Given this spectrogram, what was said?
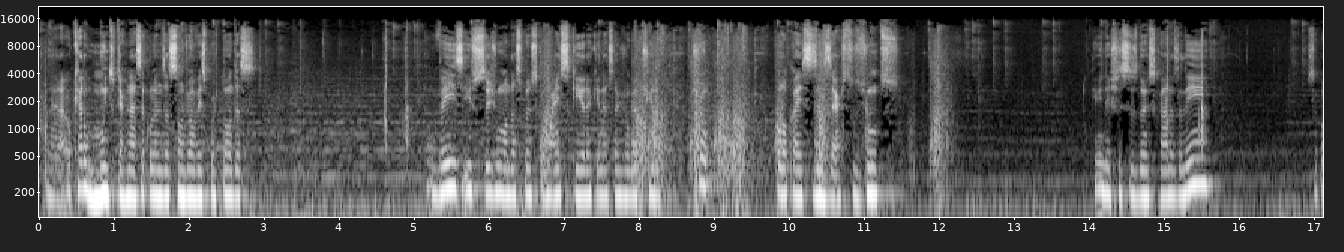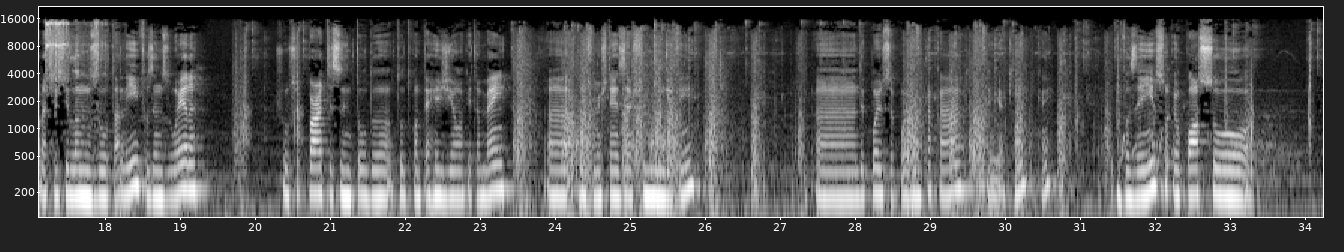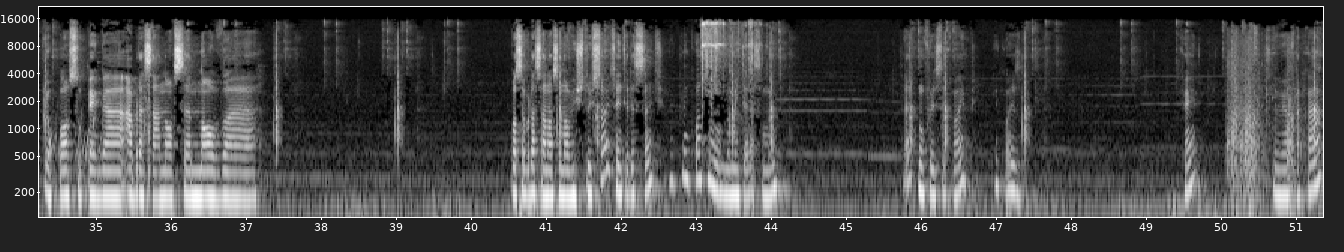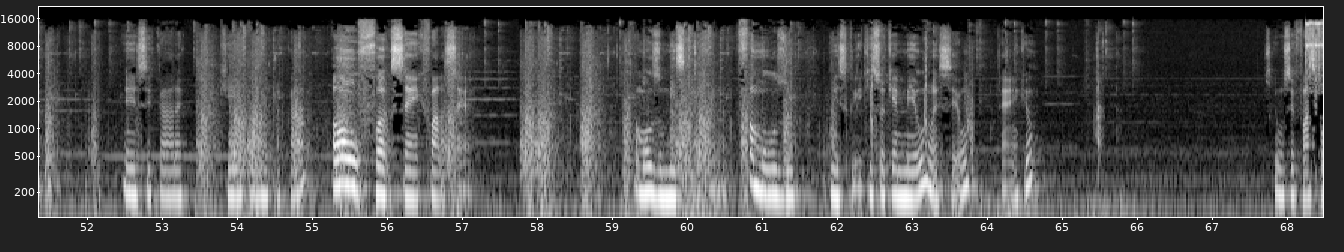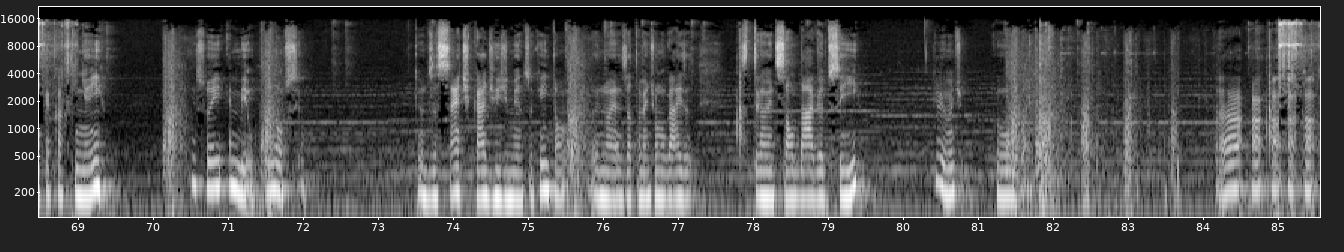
Galera, eu quero muito terminar essa colonização de uma vez por todas. Talvez isso seja uma das coisas que eu mais queira aqui nessa jogatina. Deixa eu colocar esses exércitos juntos. Ok, deixa esses dois caras ali. O separatista de Lanzhou tá ali, fazendo zoeira. Show partes em todo, tudo quanto é região aqui também. Uh, aparentemente tem exército Ming aqui. Uh, depois você pode vir pra cá e aqui, ok? Vou fazer isso. Eu posso eu posso pegar, abraçar a nossa nova... Posso abraçar nossa nova instituição, isso é interessante. Por enquanto não, não me interessa muito. Sério? Como foi esse wipe? Que coisa. Ok. Você vem pra cá. Esse cara aqui vai vir pra cá. Oh, fuck sake, fala sério. Famoso misclick, né? Famoso misclick. Isso aqui é meu, não é seu. Thank you. Se você faça qualquer caquinha aí. Isso aí é meu, não seu. Tenho 17k de regimentos aqui, então não é exatamente um lugar extremamente saudável de se ir. Incrivelmente. Oh, ah, ah, ah, ah, ah.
